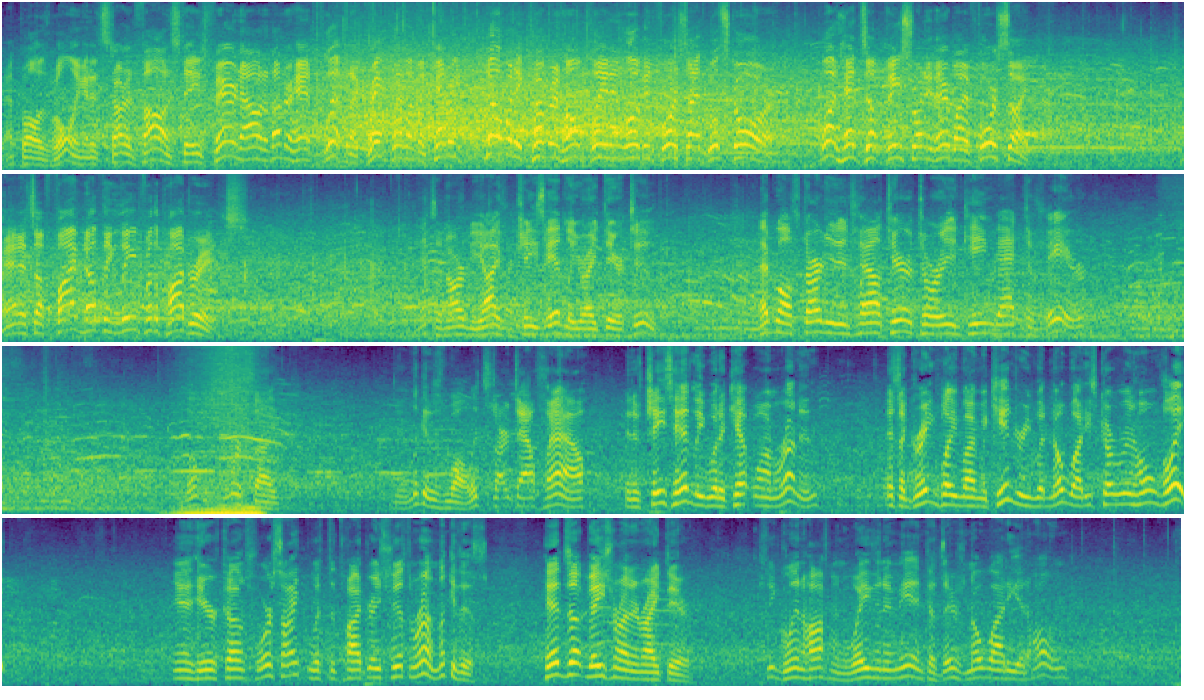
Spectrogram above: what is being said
That ball is rolling and it started foul and stays fair now and an underhand flip and a great play by McKenry. Nobody covering home plate and Logan Forsythe will score. What heads up base running there by Forsythe. And it's a 5-0 lead for the Padres. That's an RBI for Chase Headley right there, too. That ball started in foul territory and came back to fair. Forsythe. Yeah, look at this ball. It starts out foul. And if Chase Headley would have kept on running, that's a great play by McKenry, but nobody's covering home plate. And here comes Forsythe with the Padres' fifth run. Look at this. Heads up base running right there. See Glenn Hoffman waving him in because there's nobody at home.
